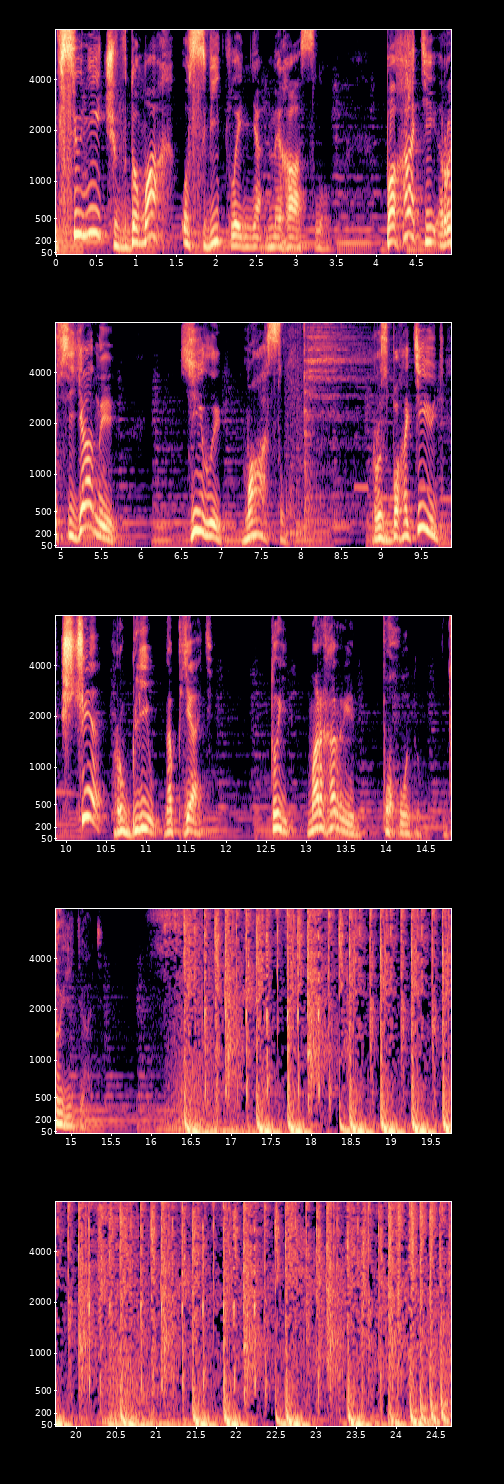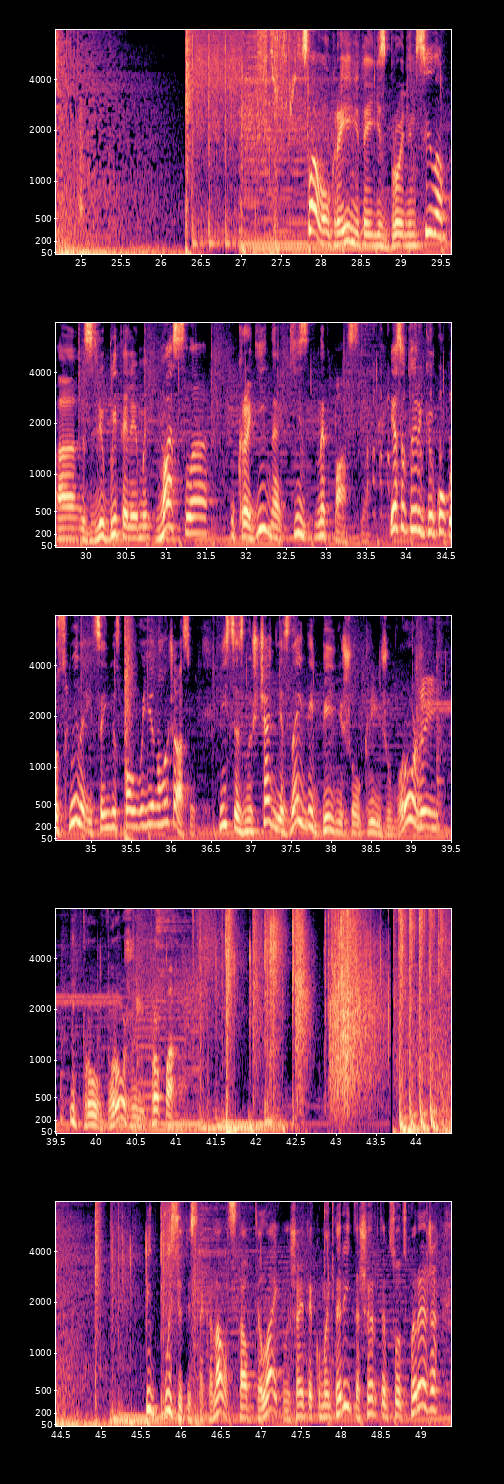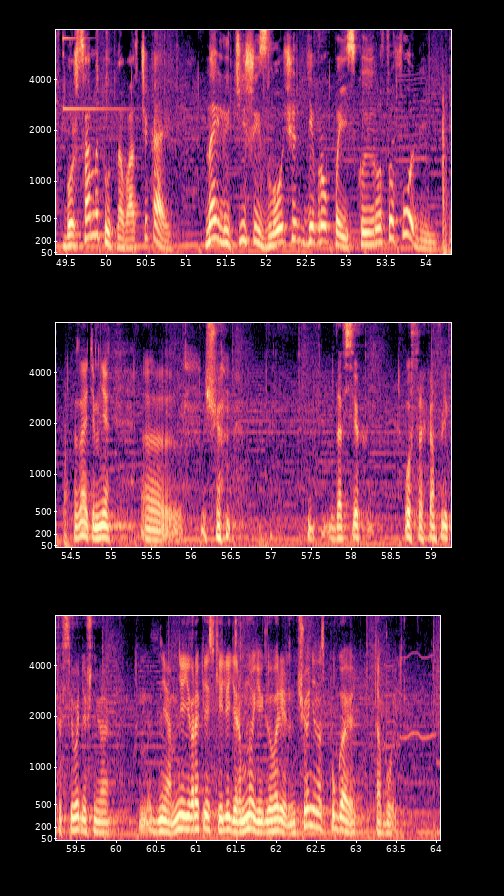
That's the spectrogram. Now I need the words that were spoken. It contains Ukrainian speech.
Всю ніч в домах освітлення не гасло. Багаті росіяни їли масло. Розбагатіють ще рублів на п'ять. Той маргарин, походу, доїдять. Слава Україні та її Збройним силам! А з любителями масла Україна кіз не пасла. Я сатирик Юрко Космина, і це Ньюспал воєнного часу. Місце знущання з найдебільнішого крінжу ворожої і про ворожої пропаганди. Підписуйтесь на канал, ставте лайк, лишайте коментарі та шерте в соцмережах, бо ж саме тут на вас чекають. Найлютіший злочин європейської русофобії. Вы знаете, мне э, еще до всех острых конфликтов сегодняшнего дня, мне европейские лидеры многие говорили, ну чего они нас пугают тобой?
